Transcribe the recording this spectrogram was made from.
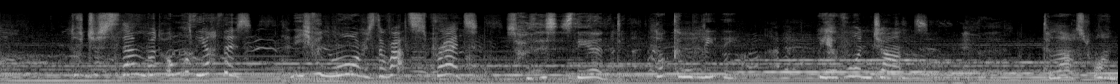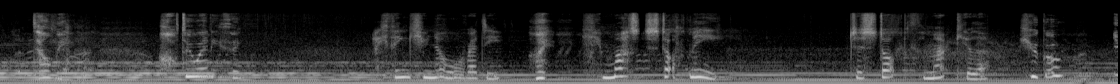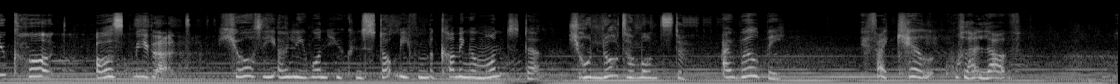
Not just them, but all the others. And even more as the rats spread. So this is the end. Not completely. We have one chance. The last one. Tell me. I'll do anything. I think you know already. Must stop me. To stop the macula. Hugo, you can't ask me that. You're the only one who can stop me from becoming a monster. You're not a monster. I will be. If I kill all I love.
